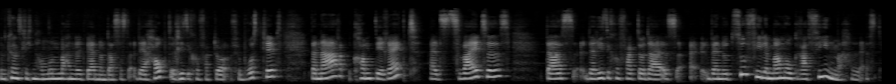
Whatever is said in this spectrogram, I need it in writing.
mit künstlichen Hormonen behandelt werden und das ist der Hauptrisikofaktor für Brustkrebs. Danach kommt direkt als zweites, dass der Risikofaktor da ist, wenn du zu viele Mammografien machen lässt.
